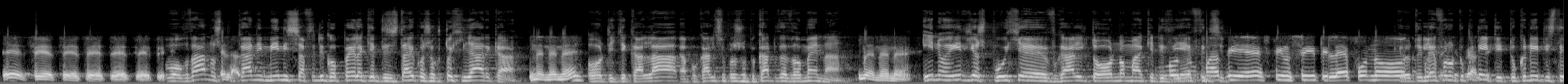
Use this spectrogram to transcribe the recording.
Έτσι, έτσι, έτσι, έτσι, έτσι. έτσι. Ο Μπογδάνος που κάνει μήνυση σε αυτή την κοπέλα και τη ζητάει 28 χιλιάρικα. Ναι, ναι, ναι. Ότι και καλά αποκάλυψε προσωπικά του δεδομένα. Ναι, ναι, ναι. Είναι ο ίδιος που είχε βγάλει το όνομα και τη διεύθυνση. Όνομα, διεύθυνση, τηλέφωνο. Και το τηλέφωνο του κνήτη, του κνήτη στη,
